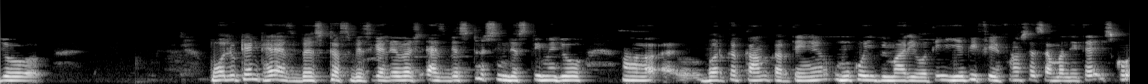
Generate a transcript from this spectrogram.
जो पोल्यूटेंट है एस्बेस्टस बेसिकली एस्बेस्टस इंडस्ट्री में जो वर्कर काम करते हैं, उनको ये बीमारी होती है, ये भी फेफड़ों से संबंधित है, इसको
